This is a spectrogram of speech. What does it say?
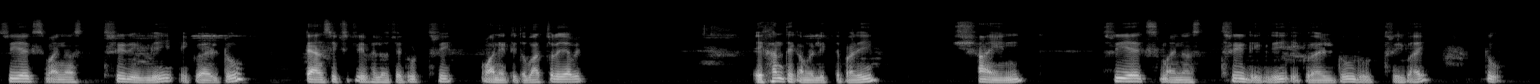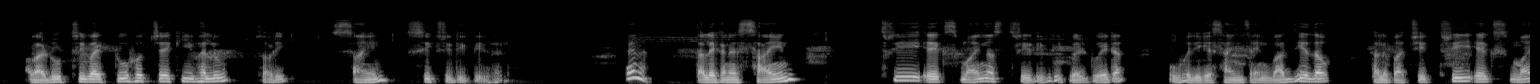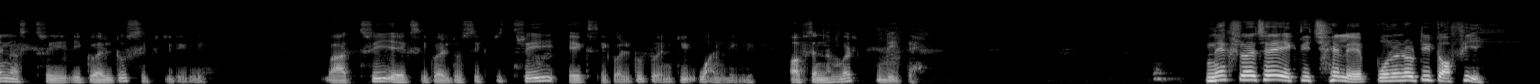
three x minus three degree equal to ten sixty value হচ্ছে রুট থ্রি ওয়ান এইটি তো বাদ চলে যাবে। এখান থেকে আমরা লিখতে পারি sine three x minus three degree equal to root three by two আবার রুট থ্রি বাই টু হচ্ছে কি ভ্যালু সরি সাইন সিক্সটি ডিগ্রির ভ্যালু তাই না? তাহলে এখানে sine three x minus three degree equal to এটা। উভয় দিকে সাইন সাইন বাদ দিয়ে দাও। তাহলে পাচ্ছি three x minus three equal to sixty degree বা three x equal to sixty three x equal to twenty one degree option number ডিতে নেক্সট রয়েছে একটি ছেলে, পনেরোটি টফি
